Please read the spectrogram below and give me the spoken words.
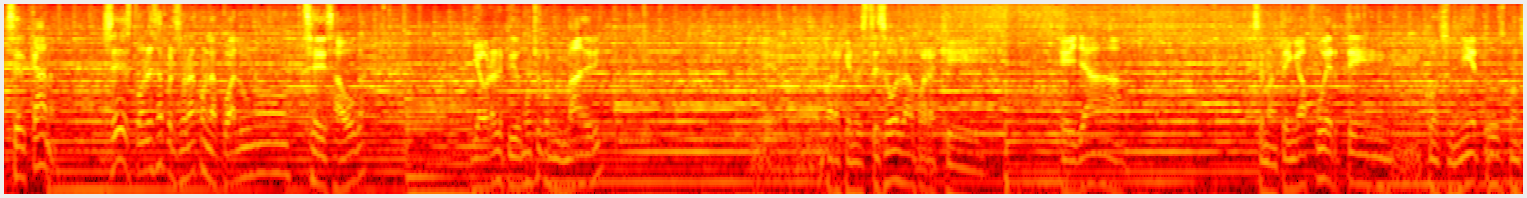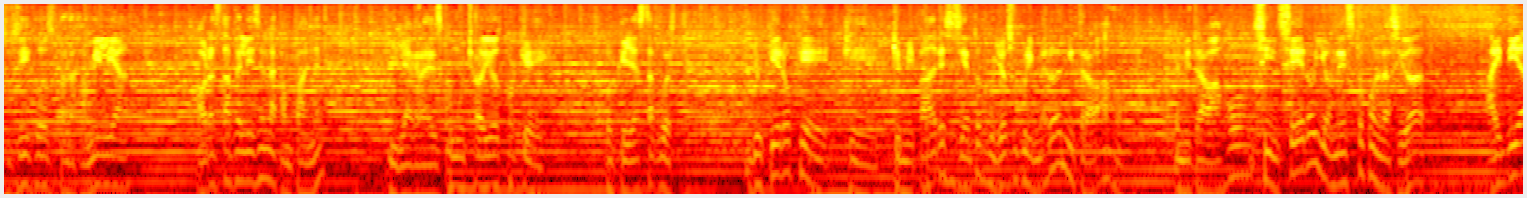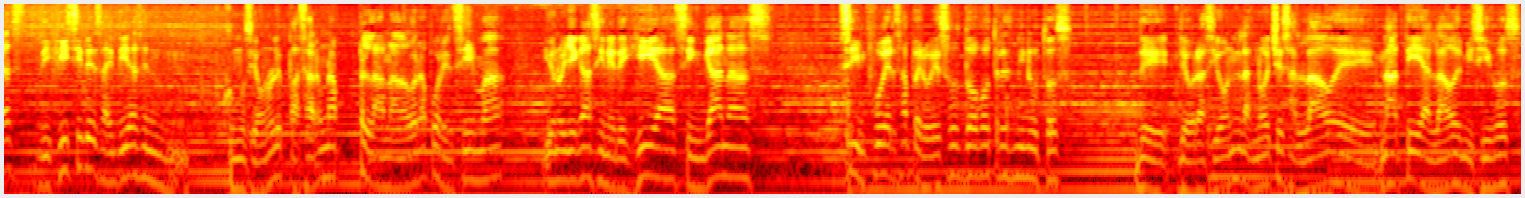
cercana. Es con esa persona con la cual uno se desahoga y ahora le pido mucho por mi madre, que no esté sola, para que ella se mantenga fuerte con sus nietos, con sus hijos, con la familia. Ahora está feliz en la campaña y le agradezco mucho a Dios porque, porque ella está fuerte. Yo quiero que, que mi padre se sienta orgulloso primero de mi trabajo, de mi trabajo sincero y honesto con la ciudad. Hay días difíciles, hay días en, como si a uno le pasara una planadora por encima y uno llega sin energía, sin ganas, sin fuerza, pero esos dos o tres minutos de, oración en las noches al lado de Nati, al lado de mis hijos,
